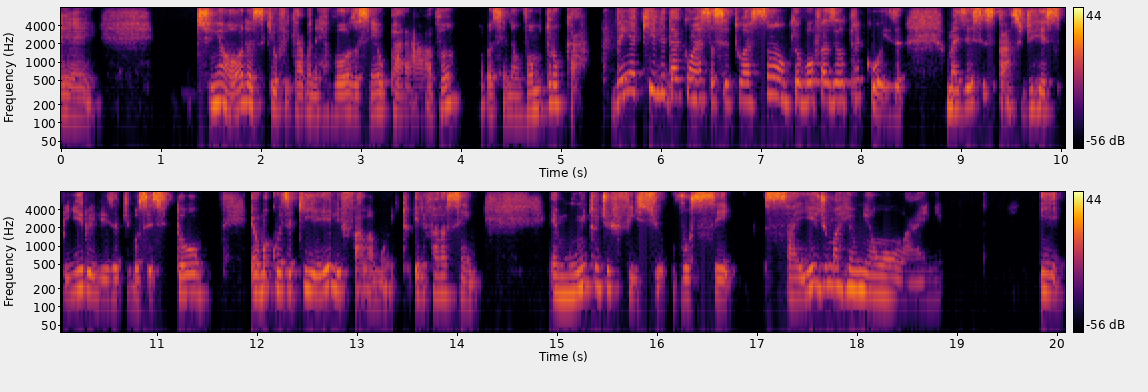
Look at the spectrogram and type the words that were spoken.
É, tinha horas que eu ficava nervosa, assim, eu parava, assim, não, vamos trocar. Vem aqui lidar com essa situação que eu vou fazer outra coisa. Mas esse espaço de respiro, Elisa, que você citou, é uma coisa que ele fala muito. Ele fala assim, é muito difícil você sair de uma reunião online e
